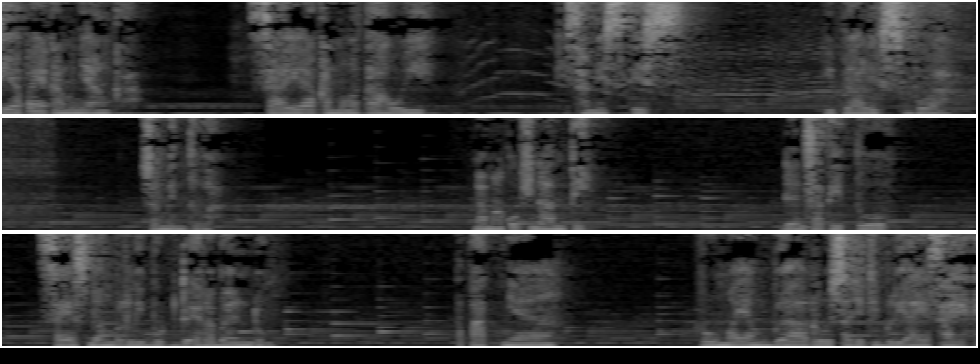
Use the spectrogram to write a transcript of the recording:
Siapa yang akan menyangka saya akan mengetahui kisah mistis di balik sebuah cermin tua. Namaku Kinanti. Dan saat itu saya sedang berlibur di daerah Bandung. Tepatnya rumah yang baru saja dibeli ayah saya.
